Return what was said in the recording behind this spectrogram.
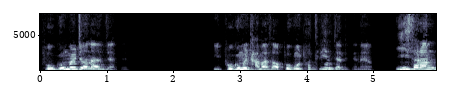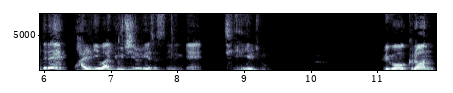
복음을 전하는 자들, 이 복음을 담아서 복음을 퍼뜨리는 자들이잖아요. 이 사람들의 관리와 유지를 위해서 쓰이는 게 제일 좋은 거예요. 그리고 그런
